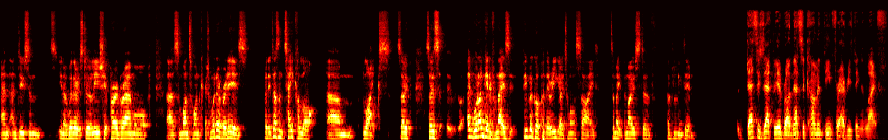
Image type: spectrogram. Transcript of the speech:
and, and do some, you know, whether it's do a leadership program or uh, some one-to-one coaching, whatever it is, but it doesn't take a lot um, likes. So, so what I'm getting from that is people have got to put their ego to one side to make the most of of LinkedIn. That's exactly it, bro. And that's a common theme for everything in life.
